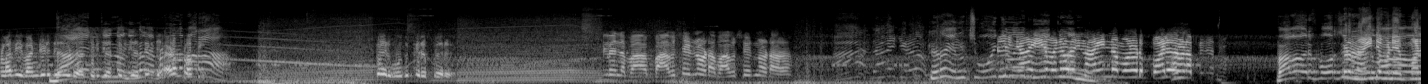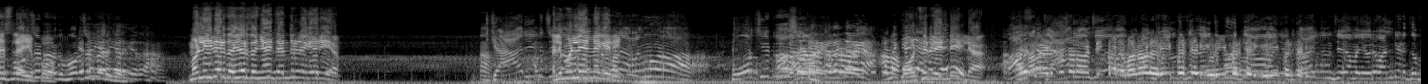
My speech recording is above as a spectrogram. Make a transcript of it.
ഫ്ലവി വണ്ടി റിപ്പയർ മുതുക്ക് റിപ്പയർ ബാബുശേട്ടനോടാ ബാബുശേട്ടനോടാ. മനസ്സിലായി മള്ളി ഇതെടുത്തോ ഇതെടുത്തോ. ഞാൻ ചന്ദ്രനെ കയറിയാ. മള്ളി എന്നെ കയറി. ഒരു വണ്ടി എടുക്കും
